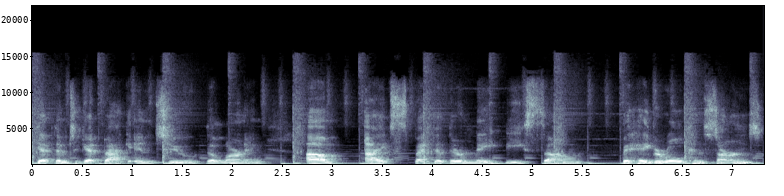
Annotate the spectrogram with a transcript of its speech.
get them to get back into the learning? Um, I expect that there may be some behavioral concerns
